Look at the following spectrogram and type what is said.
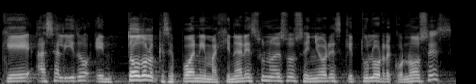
que ha salido en todo lo que se puedan imaginar. Es uno de esos señores que tú lo reconoces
